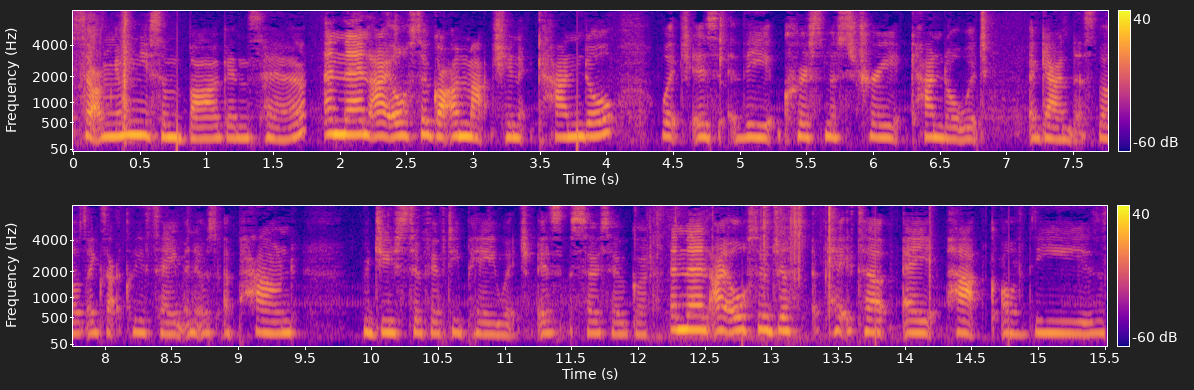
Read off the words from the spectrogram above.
so I'm giving you some bargains here. And then I also got a matching candle which is the Christmas tree candle which again that smells exactly the same. And it was a pound reduced to 50p which is so so good. And then I also just picked up a pack of these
